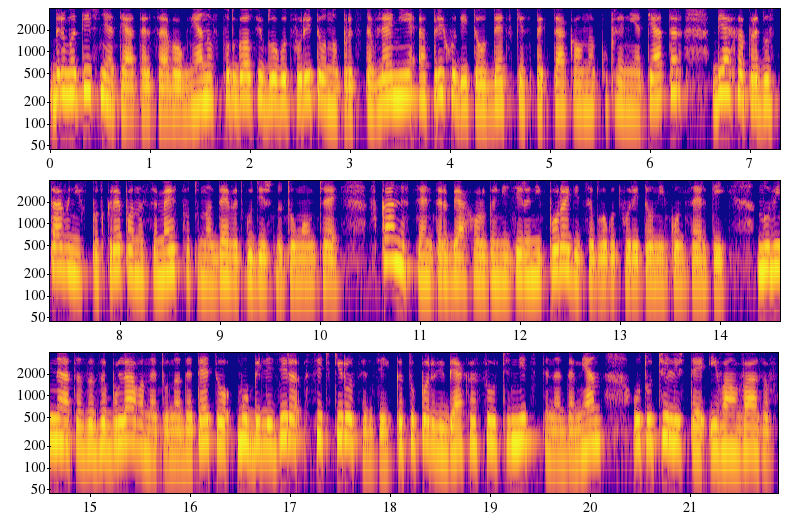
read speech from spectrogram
Драматичният театър Сава Огнянов подготви благотворително представление, а приходите от детския спектакъл на Кукления театър бяха предоставени в подкрепа на семейството на 9-годишното момче. В Канев център бяха организирани поредица благотворителни концерти. Новината за заболяването на детето мобилизира всички русенци, като първи бяха съучениците на Дамян от училище Иван Вазов.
